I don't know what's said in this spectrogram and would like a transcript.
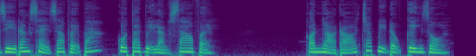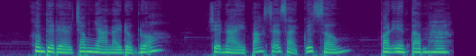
gì đang xảy ra vậy bác? Cô ta bị làm sao vậy? Con nhỏ đó chắc bị động kinh rồi, không thể để trong nhà này được nữa. Chuyện này bác sẽ giải quyết sớm, con yên tâm ha.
